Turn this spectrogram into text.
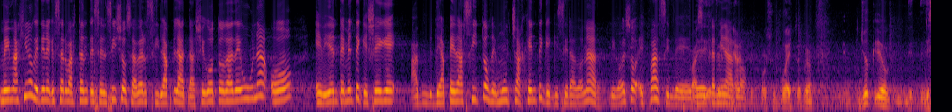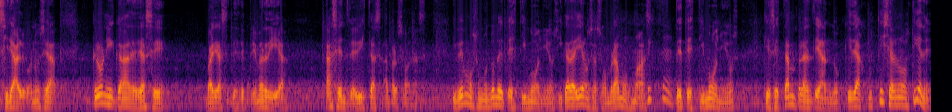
Me imagino que tiene que ser bastante sencillo saber si la plata llegó toda de una o evidentemente que llegue a- de a pedacitos de mucha gente que quisiera donar. Digo, eso es fácil de, de Fácil de determinarlo. determinar, por supuesto, pero yo quiero de- decir algo, ¿no? O sea, Crónica desde hace varias, desde el primer día, hace entrevistas a personas. Y vemos un montón de testimonios, y cada día nos asombramos más ¿Viste? de testimonios que se están planteando que la justicia no los tiene,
